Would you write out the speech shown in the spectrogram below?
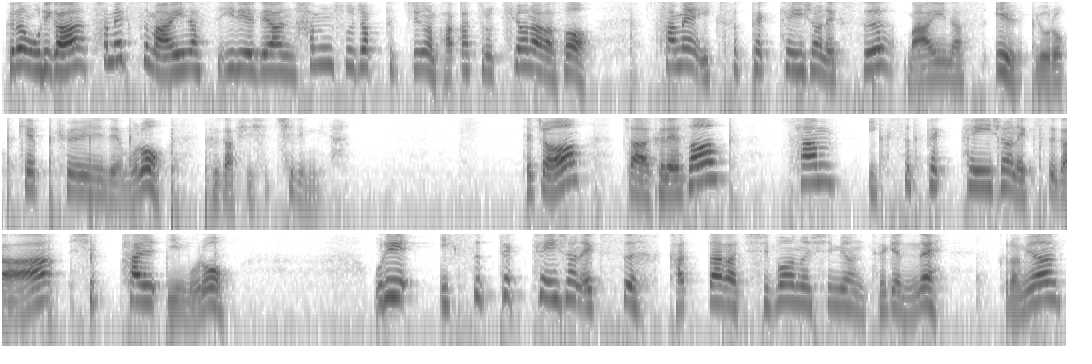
그럼 우리가 3x 마이너스 1에 대한 함수적 특징은 바깥으로 튀어나가서 3의 expectation x 마이너스 1 이렇게 표현이 되므로 그 값이 17입니다. 됐죠? 자, 그래서 3 expectation x가 18이므로 우리 expectation x 갖다가 집어넣으시면 되겠네. 그러면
